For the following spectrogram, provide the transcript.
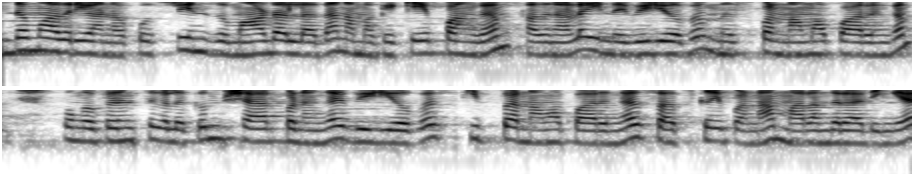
இந்த மாதிரியான கொஸ்டின்ஸ் மாடலில் தான் நமக்கு கேட்பாங்க. அதனால் இந்த வீடியோவை மிஸ் பண்ணாமல் பாருங்கள் உங்கள் ஃப்ரெண்ட்ஸுகளுக்கும் ஷேர் பண்ணுங்கள் வீடியோவை ஸ்கிப் பண்ணாமல் பாருங்கள் சப்ஸ்கிரைப் பண்ணால் மறந்துடாதீங்க.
